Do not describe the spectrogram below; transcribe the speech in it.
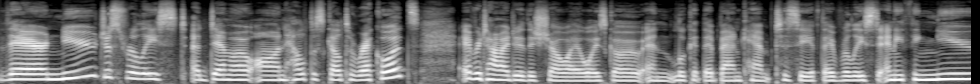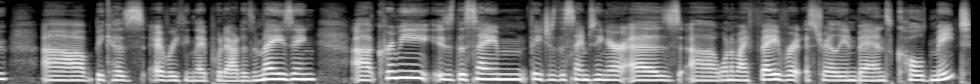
Their new just released a demo on Helter Skelter Records. Every time I do this show, I always go and look at their Bandcamp to see if they've released anything new uh, because everything they put out is amazing. Uh, Crimmy is the same, features the same singer as uh, one of my favorite Australian bands, Cold Meat,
